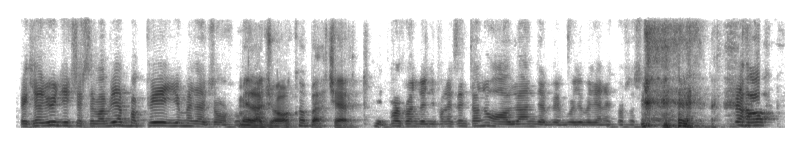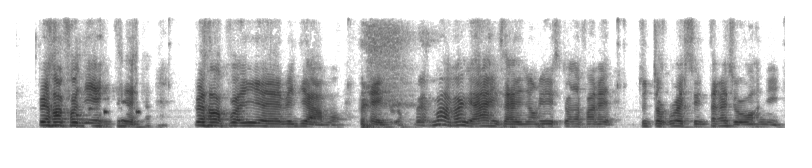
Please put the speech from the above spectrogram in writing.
Perché lui dice se va via Mbappé io me la gioco. Me la gioco, beh certo. E poi quando gli presentano Holland voglio vedere cosa succede. però, però fa niente però poi eh, vediamo. Ecco, ma magari sai, non riescono a fare tutto questo in tre giorni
